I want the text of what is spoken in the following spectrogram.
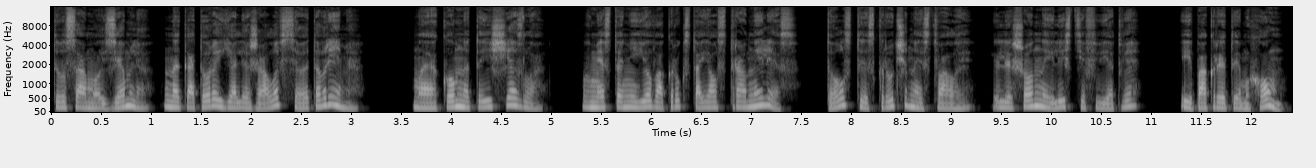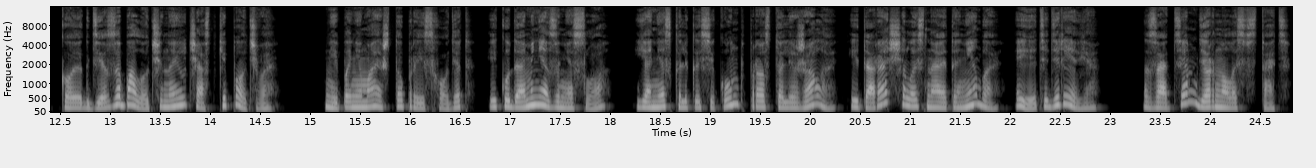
Ту самую землю, на которой я лежала все это время. Моя комната исчезла. Вместо нее вокруг стоял странный лес. Толстые скрученные стволы, лишённые листьев ветви и покрытые мхом кое-где заболоченные участки почвы. Не понимая, что происходит и куда меня занесло, я несколько секунд просто лежала и таращилась на это небо и эти деревья. Затем дернулась встать.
